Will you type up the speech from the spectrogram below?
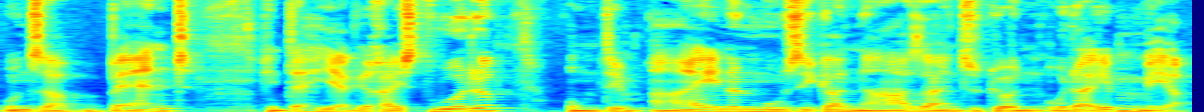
unser Band hinterhergereist wurde, um dem einen Musiker nahe sein zu können oder eben mehr.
